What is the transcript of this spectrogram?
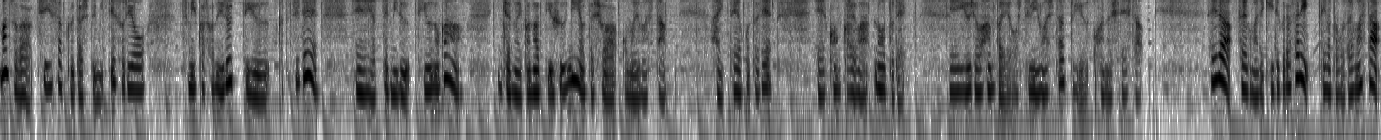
まずは小さく出してみて、それを積み重ねるっていう形で、えー、やってみるっていうのがいいんじゃないかなっていうふうに私は思いました。はい、ということで、えー、今回はノートで、えー、有料販売をしてみましたというお話でした。それでは最後まで聞いてくださりありがとうございました。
